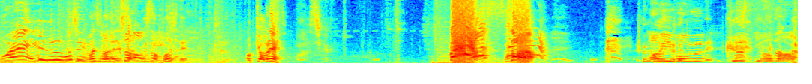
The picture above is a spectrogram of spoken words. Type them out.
ょうわい。うマジマジマジ嘘嘘マジでオッケー危ねナイボムくっやば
